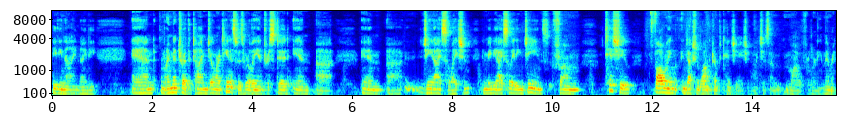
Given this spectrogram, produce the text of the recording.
89, 90. And my mentor at the time, Joe Martinez, was really interested in uh, in uh, gene isolation and maybe isolating genes from tissue following induction of long-term potentiation, which is a model for learning and memory.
